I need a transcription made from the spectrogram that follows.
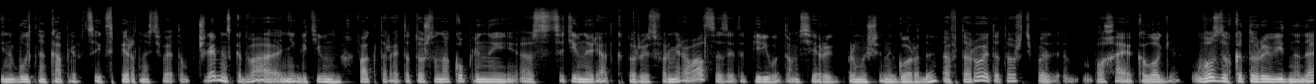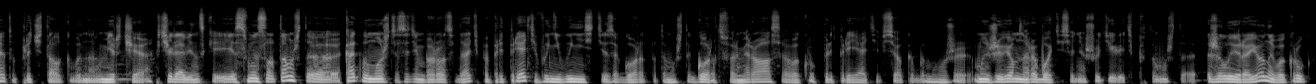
и будет накапливаться экспертность в этом. У Челябинска два негативных фактора. Это то, что накопленный э, ассоциативный ряд, который сформировался за этот период, там, серый промышленный город, да. А второе, это то, что, типа, э, плохая экология. Воздух, который видно, да, я тут прочитал как бы на мерче в Челябинске. И смысл в том, что как вы можете с этим бороться, да, типа, предприятие вы не вынесете за город, потому что город сформировался вокруг предприятий. Все, как бы мы уже, мы живем на работе, сегодня шутили, типа, потому что жилые районы вокруг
